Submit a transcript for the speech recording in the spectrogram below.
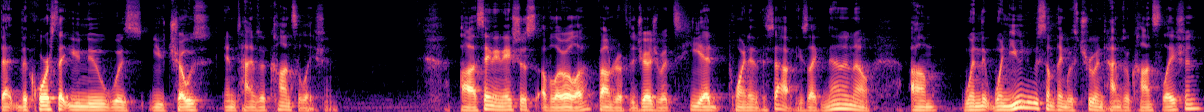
That the course that you knew was you chose in times of consolation. Uh, Saint Ignatius of Loyola, founder of the Jesuits, he had pointed this out. He's like, no, no, no. Um, when, the, when you knew something was true in times of consolation,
